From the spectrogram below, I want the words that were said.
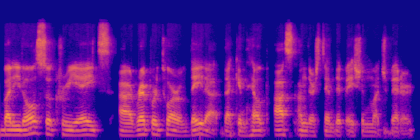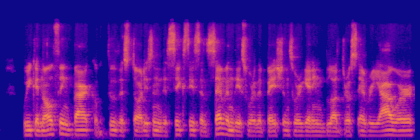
but it also creates a repertoire of data that can help us understand the patient much better. We can all think back to the studies in the 60s and 70s where the patients were getting blood draws every hour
